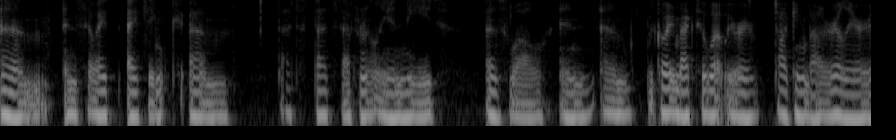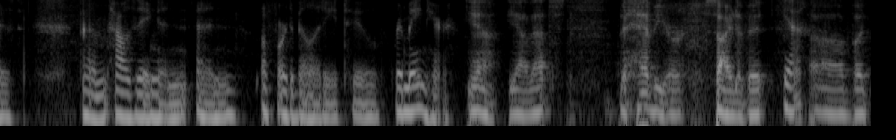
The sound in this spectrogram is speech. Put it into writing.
Um, and so I I think um, that's that's definitely a need as well. And um, going back to what we were talking about earlier is um, housing and and affordability to remain here. Yeah, yeah, that's the heavier side of it. Yeah. Uh, but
